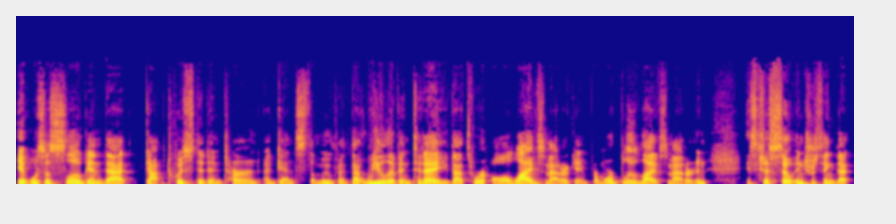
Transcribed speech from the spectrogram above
it was a slogan that got twisted and turned against the movement that we live in today. That's where all lives matter came from, or blue lives matter. And it's just so interesting that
